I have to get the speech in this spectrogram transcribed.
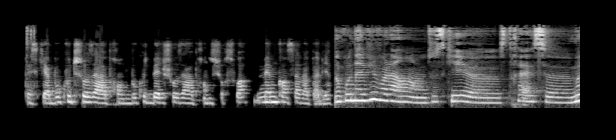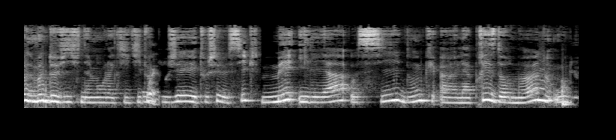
parce qu'il y a beaucoup de choses à apprendre, beaucoup de belles choses à apprendre sur soi, même quand ça va pas bien. Donc on a vu voilà hein, tout ce qui est euh, stress, euh, mode, mode de vie finalement là qui, qui peut bouger et toucher le cycle, mais il y a aussi donc euh, la prise d'hormones ou du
